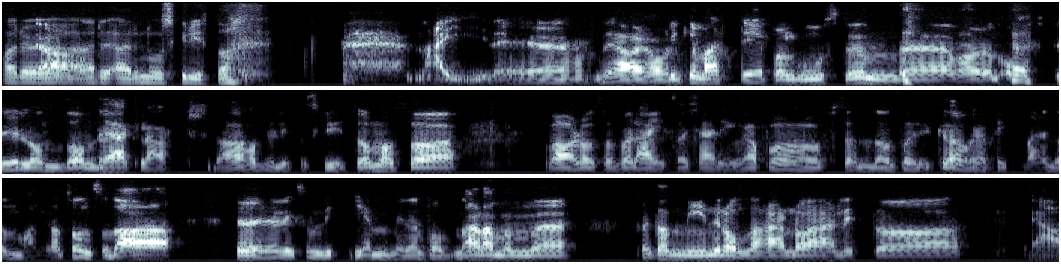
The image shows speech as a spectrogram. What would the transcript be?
Har, Ja. er, er det noe å skryte av? Nei, det, det har vel ikke vært det på en god stund. Det var jo en opptur i London, det er klart. Da hadde vi litt å skryte om. Og så var det også for reisa kjerringa på søndag forrige uke, da, hvor jeg fikk meg inn en maraton. Så da hører jeg liksom litt hjemme i den poden her, da. Men uh, følte at min rolle her nå er litt å ja,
